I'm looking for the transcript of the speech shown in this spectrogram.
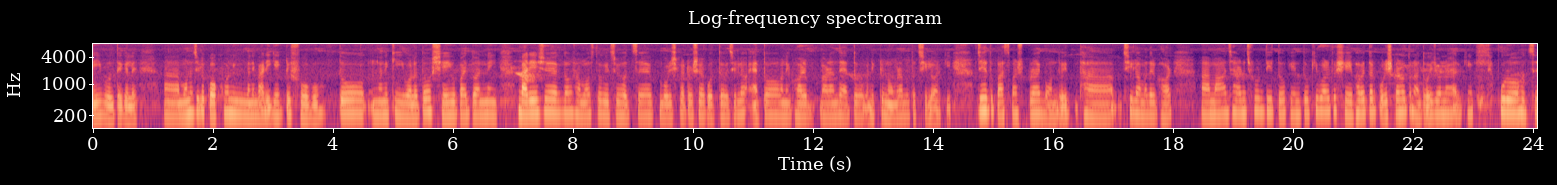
নেই বলতে গেলে। মনে হচ্ছিল কখন মানে বাড়ি গিয়ে একটু শোবো। তো মানে কি বলো তো সেই উপায় তো আর নেই। বাড়ি এসে একদম সমস্ত কিছু হচ্ছে পরিষ্কার টরিষ্কার করতে হয়েছিল। এত মানে ঘরের বারান্দা এত মানে একটু নোংরা মতো ছিল আর কি। যেহেতু পাঁচ মাস প্রায় বন্ধই ছিল আমাদের ঘর মা ঝাড়ঝুড় দিত, কিন্তু কি বলতো, সেইভাবে তো আর পরিষ্কার হতো না। তো ওই জন্য আর কি পুরো হচ্ছে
